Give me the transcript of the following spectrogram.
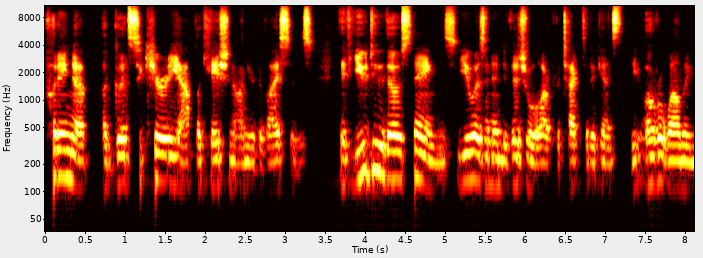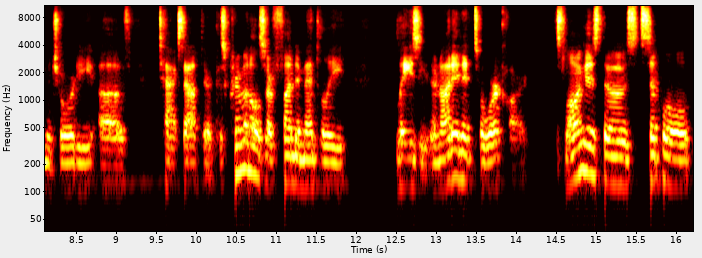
putting a, a good security application on your devices if you do those things, you as an individual are protected against the overwhelming majority of attacks out there because criminals are fundamentally lazy. They're not in it to work hard. As long as those simple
